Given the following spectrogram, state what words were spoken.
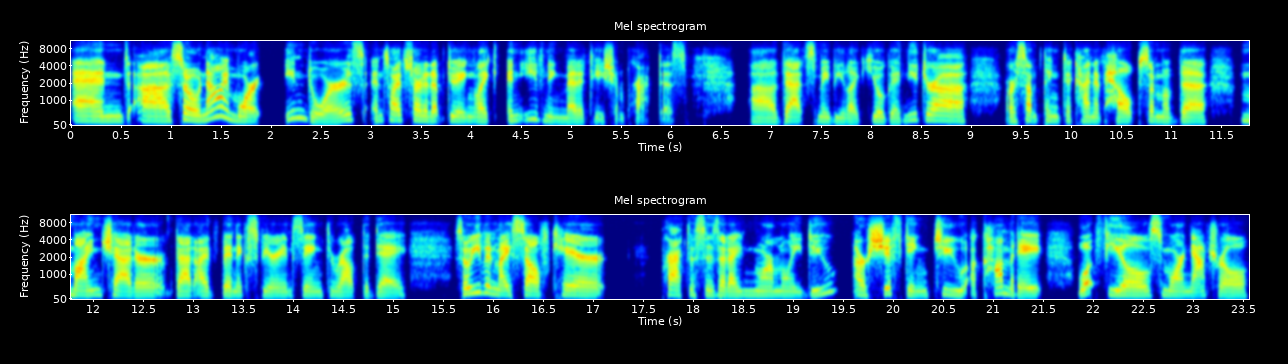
And uh, so now I'm more indoors. And so I've started up doing like an evening meditation practice. Uh, that's maybe like yoga nidra or something to kind of help some of the mind chatter that I've been experiencing throughout the day. So even my self care practices that I normally do are shifting to accommodate what feels more natural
